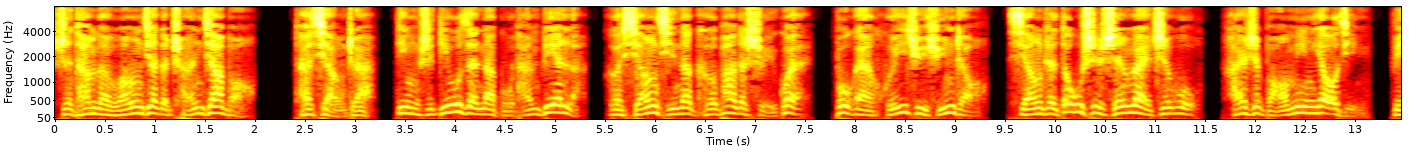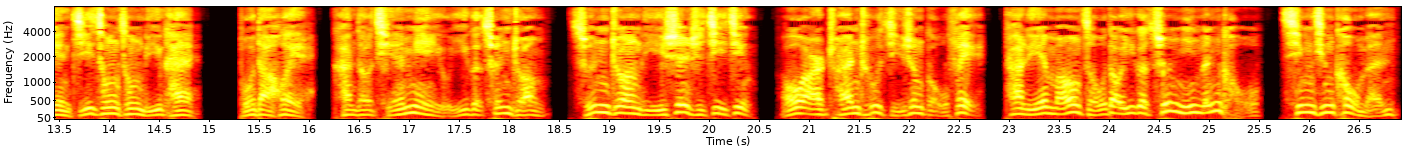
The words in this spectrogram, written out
是他们王家的传家宝。他想着，定是丢在那古潭边了。可想起那可怕的水怪，不敢回去寻找。想着都是身外之物，还是保命要紧，便急匆匆离开。不大会，看到前面有一个村庄，村庄里甚是寂静。偶尔传出几声狗吠，他连忙走到一个村民门口，轻轻叩门。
